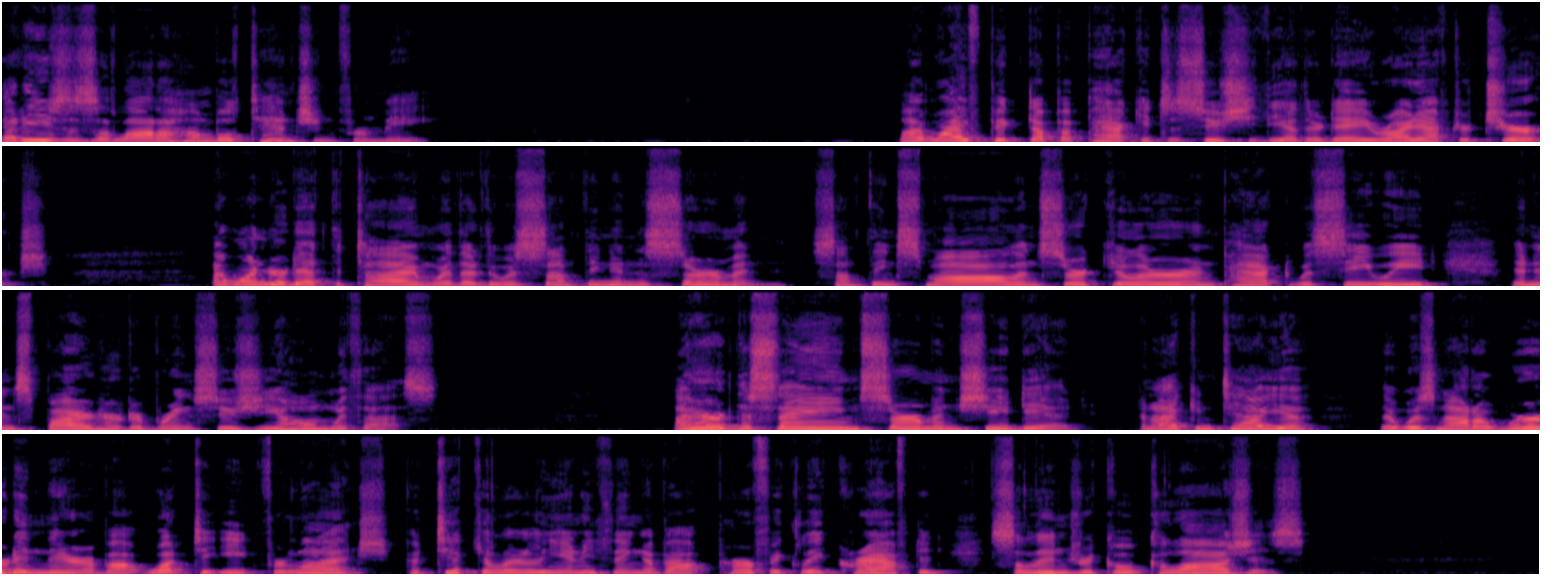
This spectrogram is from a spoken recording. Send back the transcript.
That eases a lot of humble tension for me. My wife picked up a package of sushi the other day right after church. I wondered at the time whether there was something in the sermon, something small and circular and packed with seaweed, that inspired her to bring sushi home with us. I heard the same sermon she did, and I can tell you there was not a word in there about what to eat for lunch, particularly anything about perfectly crafted cylindrical collages.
